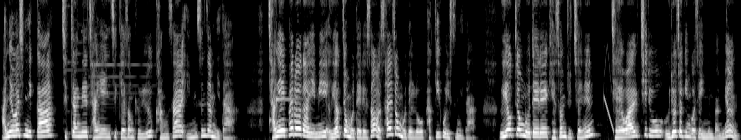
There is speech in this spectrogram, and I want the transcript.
안녕하십니까. 직장 내 장애인식 개선 교육 강사 임순자입니다. 장애 패러다임이 의학적 모델에서 사회적 모델로 바뀌고 있습니다. 의학적 모델의 개선 주체는 재활, 치료, 의료적인 것에 있는 반면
